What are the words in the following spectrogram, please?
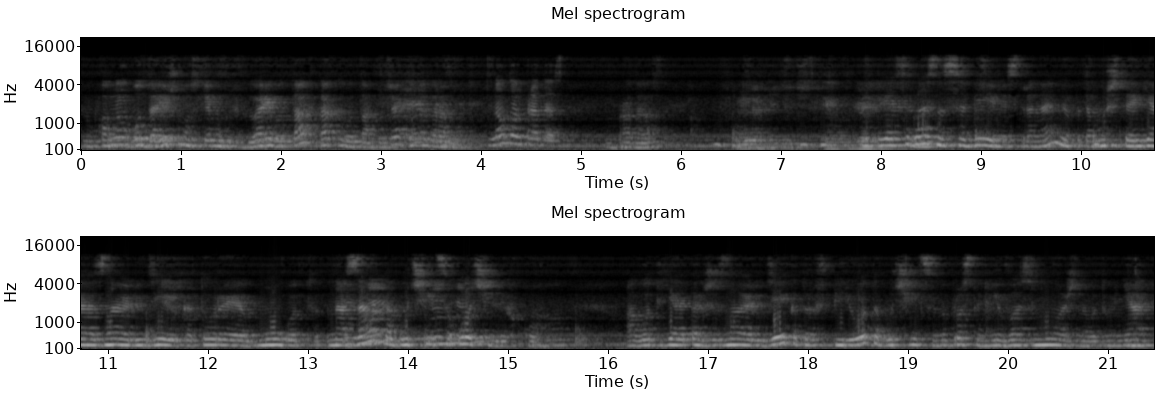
Ну, как, Ну. вот даешь ему схему, говоришь, говори вот так, так и вот так. У тебя вот это работает. Много он продаст? Ну, продаст. Энергетически. Вот Я согласна с обеими сторонами, потому что я знаю людей, которые могут назад обучиться очень легко. А вот я также знаю людей, которые вперед обучиться, ну просто невозможно. Вот у меня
